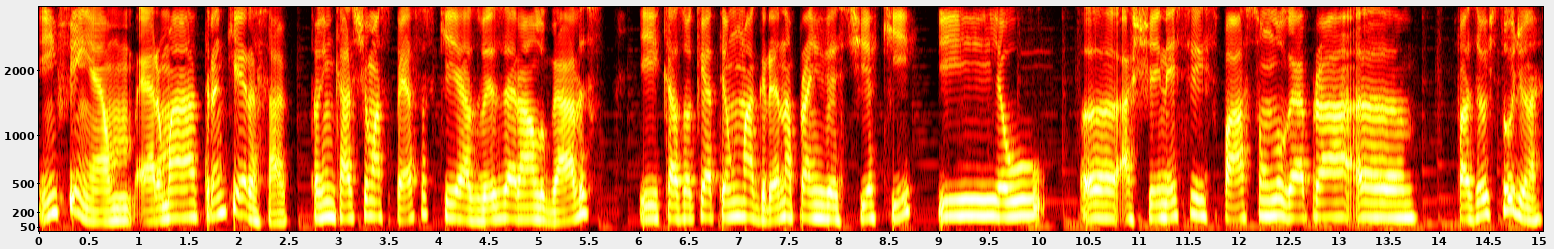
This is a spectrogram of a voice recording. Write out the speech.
Enfim, é um, era uma tranqueira, sabe? Então em casa tinha umas peças que às vezes eram alugadas e casou que ia ter uma grana para investir aqui e eu uh, achei nesse espaço um lugar para uh, fazer o estúdio, né?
